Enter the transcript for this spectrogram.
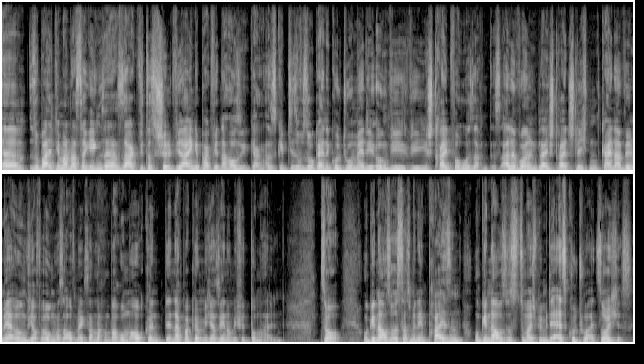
Ähm, sobald jemand was dagegen sagt, wird das Schild wieder eingepackt, wird nach Hause gegangen. Also es gibt hier sowieso keine Kultur mehr, die irgendwie wie Streit verursachend ist. Alle wollen gleich Streit schlichten, keiner will mehr irgendwie auf irgendwas aufmerksam machen. Warum auch? Könnt, der Nachbar könnte mich ja sehen und mich für dumm halten. So, und genauso ist das mit den Preisen und genauso ist es zum Beispiel mit der Esskultur als solches.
